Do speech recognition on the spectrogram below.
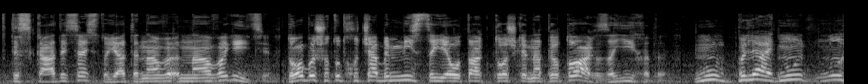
втискатися і стояти на, на аварійці. Добре, що тут хоча б місце є отак трошки на тротуар заїхати. Ну, блядь, ну, ну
